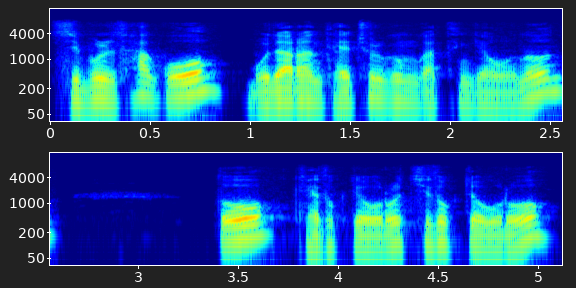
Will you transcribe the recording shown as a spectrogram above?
집을 사고 모자란 대출금 같은 경우는 또 계속적으로 지속적으로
